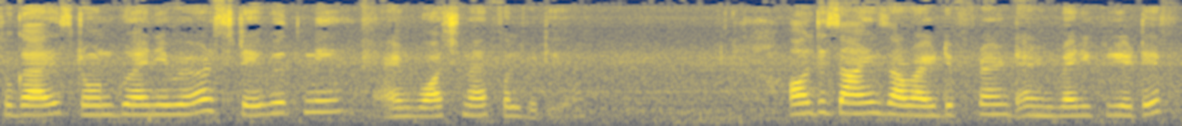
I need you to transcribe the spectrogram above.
So guys don't go anywhere. Stay with me and watch my full video. All designs are very different and very creative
